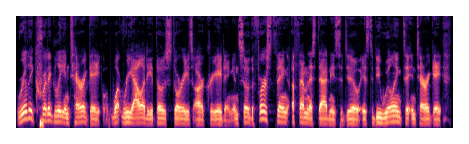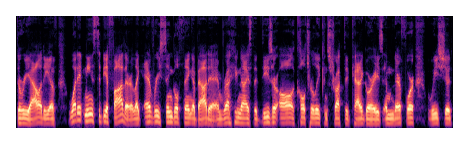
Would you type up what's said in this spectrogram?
really critically interrogate what reality those stories are creating. And so the first thing a feminist dad needs to do is to be willing to interrogate the reality of what it means to be a father, like every single thing about it, and recognize that these are all culturally constructed categories. And therefore, we should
